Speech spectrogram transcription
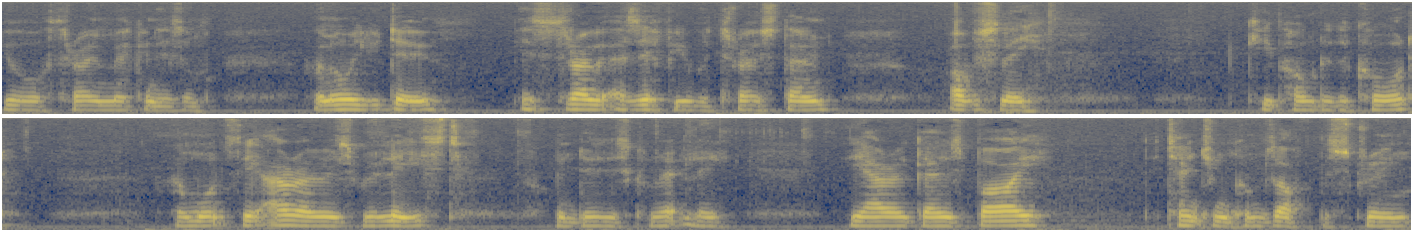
your throwing mechanism and all you do is throw it as if you would throw a stone. Obviously keep hold of the cord and once the arrow is released if I can do this correctly the arrow goes by, the tension comes off the string,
